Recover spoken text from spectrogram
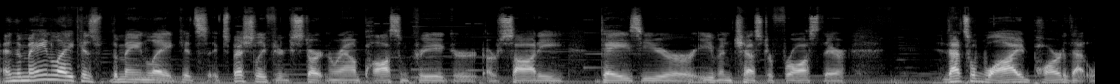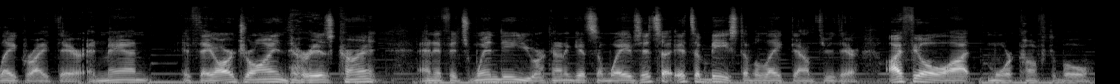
And the main lake is the main lake. It's especially if you're starting around Possum Creek or, or Soddy, Daisy, or even Chester Frost there. That's a wide part of that lake right there. And man, if they are drawing, there is current. And if it's windy, you are going to get some waves. It's a it's a beast of a lake down through there. I feel a lot more comfortable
